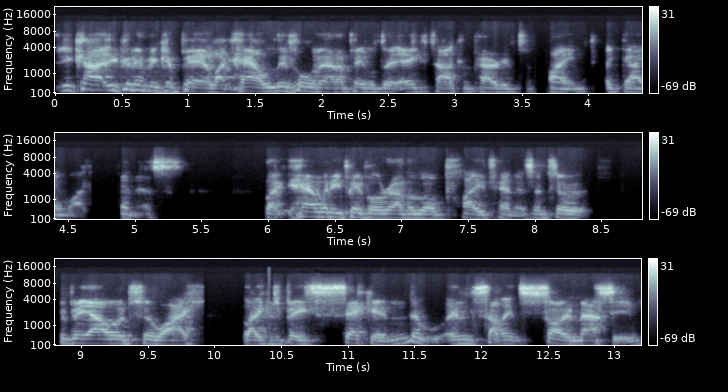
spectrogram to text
you can't, you couldn't even compare like how little amount of people do air guitar comparative to playing a game like tennis. Like how many people around the world play tennis, and to to be able to like like to be second in something so massive,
